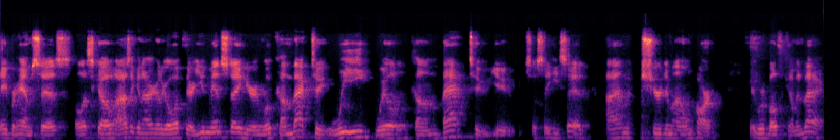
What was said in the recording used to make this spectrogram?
Abraham says, Well, let's go. Isaac and I are going to go up there. You men stay here and we'll come back to you. We will come back to you. So, see, he said, I am assured in my own heart that we're both coming back.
